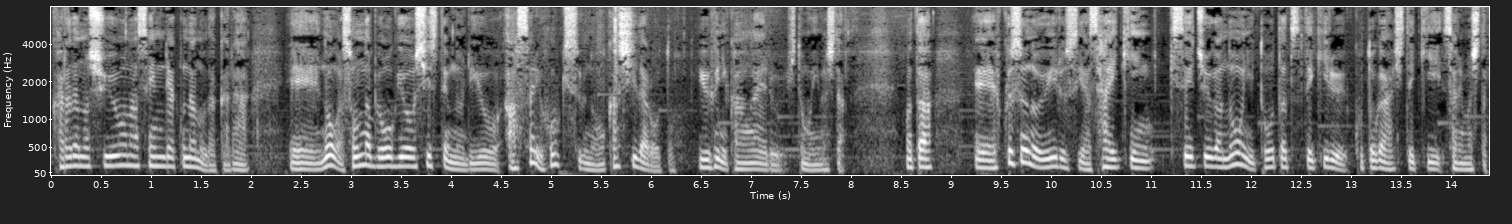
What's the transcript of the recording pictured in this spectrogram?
体の主要な戦略なのだから、えー、脳がそんな防御システムの利用をあっさり放棄するのはおかしいだろうというふうに考える人もいました。また、えー、複数のウイルスや細菌寄生虫が脳に到達できることが指摘されました、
